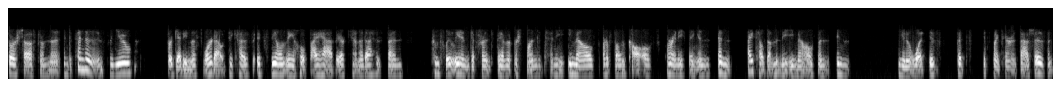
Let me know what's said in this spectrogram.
Saoirse from the Independent and for you for getting this word out because it's the only hope I have. Air Canada has been completely indifferent. They haven't responded to any emails or phone calls or anything. And and I tell them in the emails and in you know what is that's it's my parents' ashes. And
